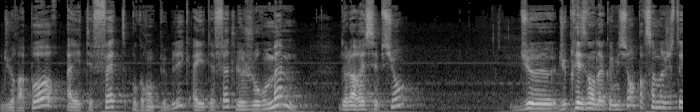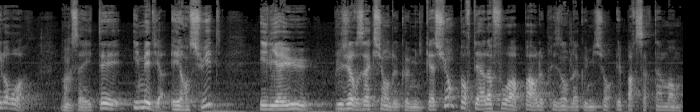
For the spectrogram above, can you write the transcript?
du rapport a été faite au grand public, a été faite le jour même de la réception du, du président de la commission par Sa Majesté le Roi. Donc ça a été immédiat. Et ensuite, il y a eu plusieurs actions de communication portées à la fois par le président de la commission et par certains membres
